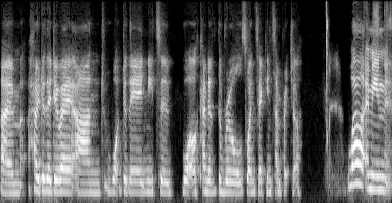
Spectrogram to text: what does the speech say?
Um, how do they do it and what do they need to what are kind of the rules when taking temperature? Well, I mean,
